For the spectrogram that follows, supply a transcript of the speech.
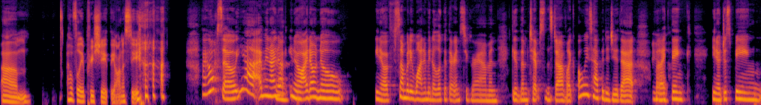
um hopefully appreciate the honesty. I hope so. Yeah. I mean, I don't, you know, I don't know, you know, if somebody wanted me to look at their Instagram and give them tips and stuff, like always happy to do that. But I think, you know, just being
